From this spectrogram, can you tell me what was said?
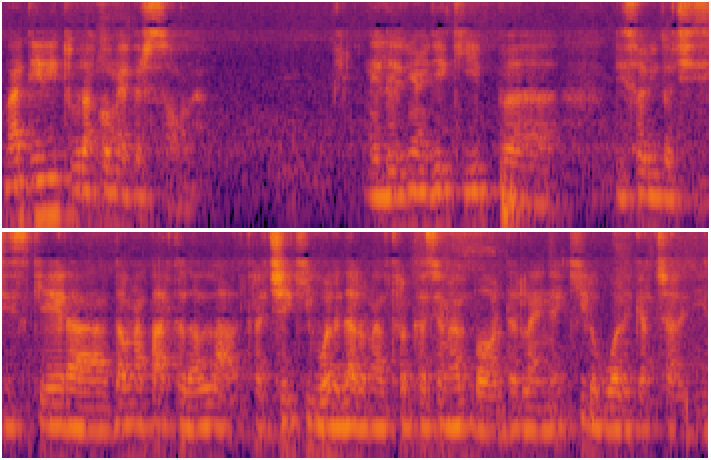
ma addirittura come persona. Nelle riunioni di equip eh, di solito ci si schiera da una parte o dall'altra, c'è chi vuole dare un'altra occasione al borderline e chi lo vuole cacciare di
